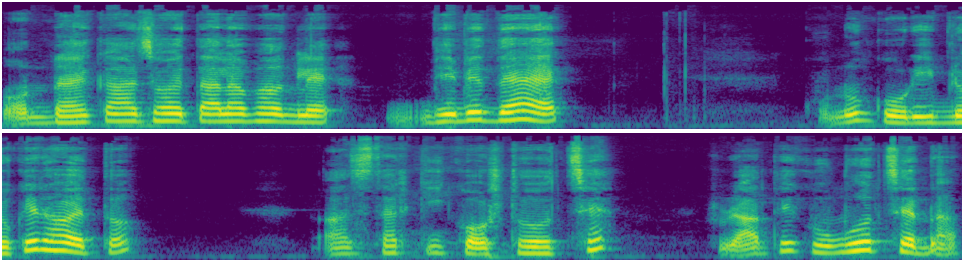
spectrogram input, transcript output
অন্যায় কাজ হয় তালা ভাঙলে, ভেবে দেখ। কোনো গরিব লোকের হয়তো। আজ তার কি কষ্ট হচ্ছে? রাতে ঘুম হচ্ছে না।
